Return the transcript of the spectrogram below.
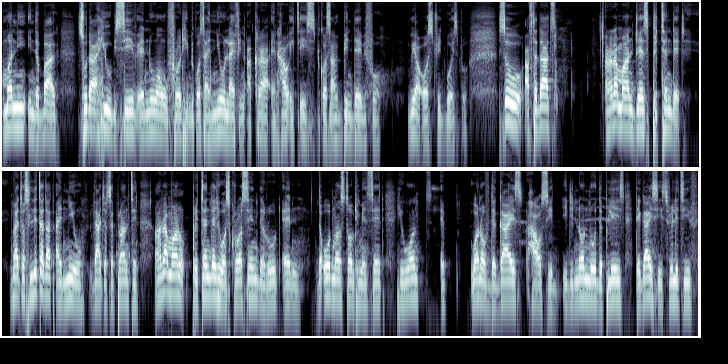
money in the bag so that he will be safe and no one will fraud him because I knew life in Accra and how it is because I've been there before. We are all street boys, bro. So after that, another man just pretended. But it was later that I knew that was a planting. Another man pretended he was crossing the road and the old man stopped him and said he wants a one of the guy's house. He, he did not know the place. The guy is his relative.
